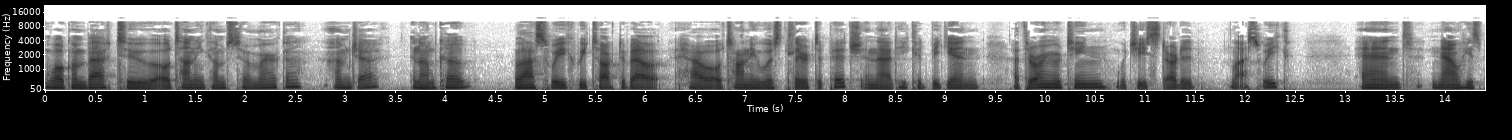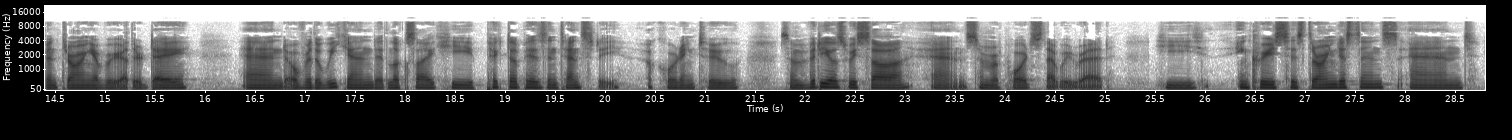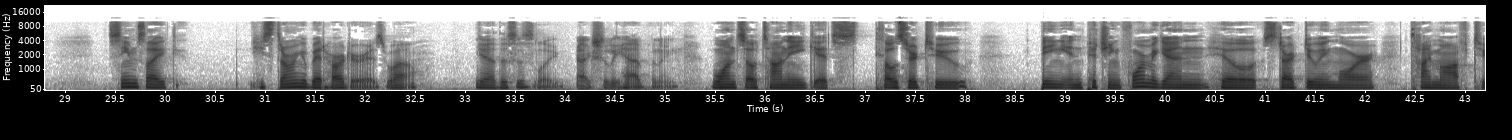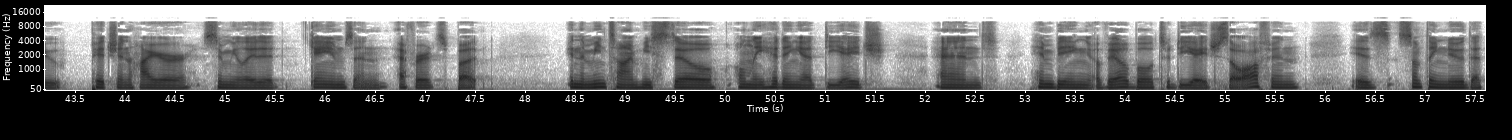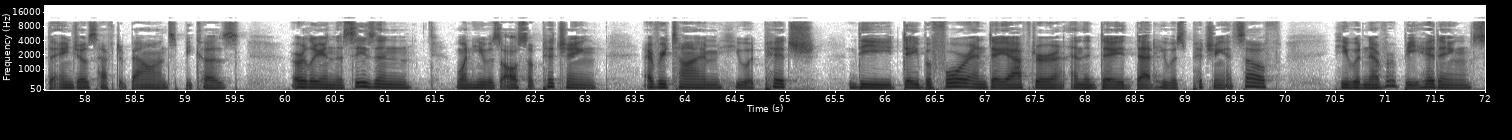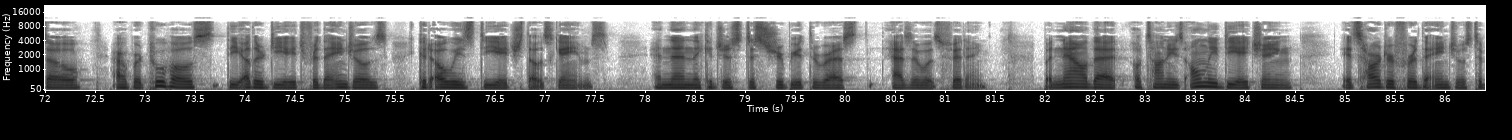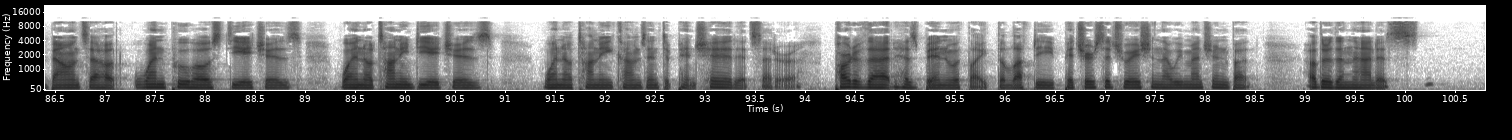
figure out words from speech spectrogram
Welcome back to Otani Comes to America. I'm Jack. And I'm Cub. Last week we talked about how Otani was cleared to pitch and that he could begin a throwing routine, which he started last week. And now he's been throwing every other day. And over the weekend, it looks like he picked up his intensity, according to some videos we saw and some reports that we read. He increased his throwing distance and seems like he's throwing a bit harder as well. Yeah, this is like actually happening. Once Otani gets closer to being in pitching form again, he'll start doing more time off to pitch in higher simulated games and efforts, but in the meantime, he's still only hitting at DH, and him being available to DH so often is something new that the Angels have to balance because earlier in the season, when he was also pitching, every time he would pitch the day before and day after and the day that he was pitching itself, he would never be hitting. So Albert Pujols, the other DH for the Angels, could always DH those games. And then they could just distribute the rest as it was fitting. But now that Otani's only DHing, it's harder for the Angels to balance out when Pujols DHs, when Otani DHs, when Otani comes in to pinch hit, etc. Part of that has been with like the lefty pitcher situation that we mentioned, but other than that, it's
